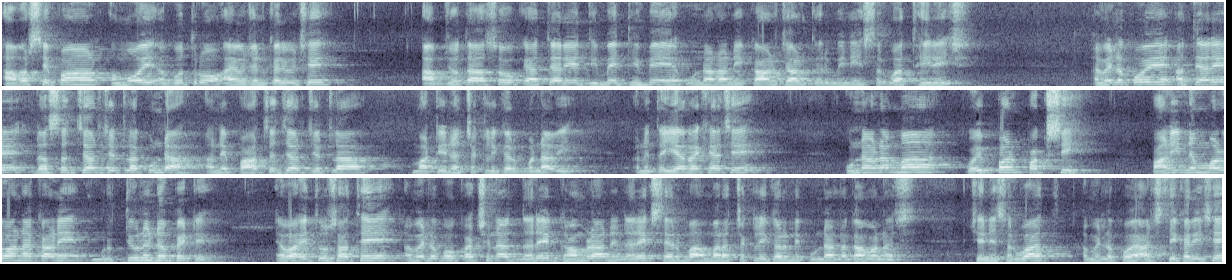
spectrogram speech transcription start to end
આ વર્ષે પણ અમોએ અગોતરું આયોજન કર્યું છે. આપ જોતા હશો કે અત્યારે ધીમે ધીમે ઉનાળાની કાળઝાળ ગરમીની શરૂઆત થઈ રહી છે. અમે લોકોએ અત્યારે દસ હજાર જેટલા કુંડા અને પાંચ હજાર જેટલા માટીના ચકલીઘર બનાવી અને તૈયાર રાખ્યા છે. ઉનાળામાં કોઈ પણ પક્ષી પાણી ન મળવાના કારણે મૃત્યુને ન પેટે. એવા હેતુ સાથે અમે લોકો કચ્છના દરેક ગામડા અને દરેક શહેરમાં અમારા ચકલીઘરની કુંડા લગાવવાના છે. જેની શરૂઆત અમે લોકોએ આજથી કરી છે.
